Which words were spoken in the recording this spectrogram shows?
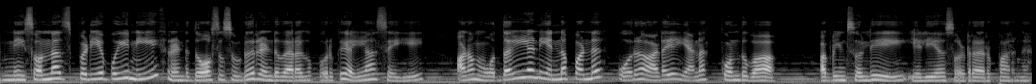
நீ சொன்னபடியே போய் நீ ரெண்டு தோசை சுடு ரெண்டு விறகு பொறுக்கு எல்லாம் செய். ஆனால் முதல்ல நீ என்ன பண்ணு? ஒரு அடையை எனக்கு கொண்டு வா. அப்படின்னு சொல்லி எளியா சொல்றாரு பாருங்க.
